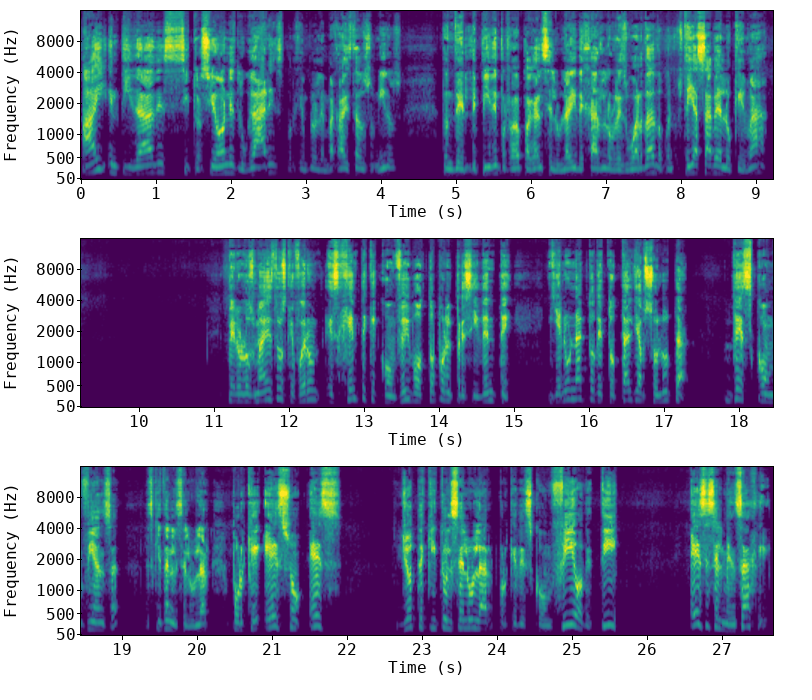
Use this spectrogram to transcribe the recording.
Hay entidades, situaciones, lugares, por ejemplo, la Embajada de Estados Unidos, donde le piden por favor pagar el celular y dejarlo resguardado. Bueno, usted ya sabe a lo que va. Pero los maestros que fueron, es gente que confió y votó por el presidente. Y en un acto de total y absoluta desconfianza, les quitan el celular. Porque eso es. Yo te quito el celular porque desconfío de ti. Ese es el mensaje.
